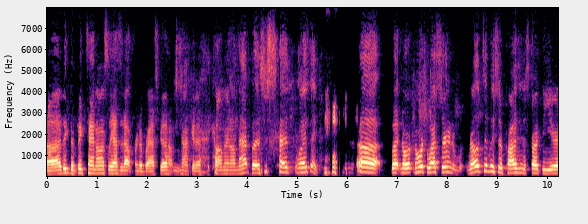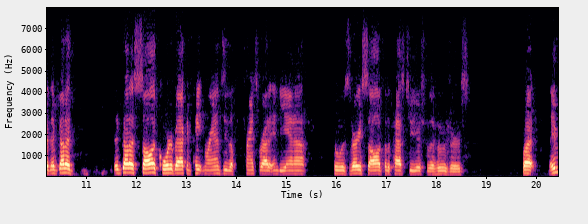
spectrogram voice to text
Uh, I think the Big Ten honestly has it out for Nebraska. I'm not going to comment on that, but it's just what I think. uh, but Nor- Northwestern, relatively surprising to start the year. They've got a they've got a solid quarterback in Peyton Ramsey, the transfer out of Indiana, who was very solid for the past two years for the Hoosiers. But they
